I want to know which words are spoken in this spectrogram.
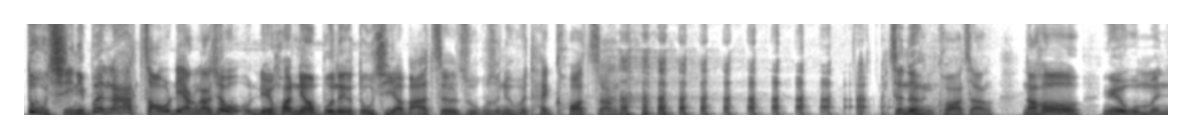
肚脐你不能让他着凉了，像我连换尿布那个肚脐要把它遮住。我说你会不会太夸张？真的很夸张。然后，因为我们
